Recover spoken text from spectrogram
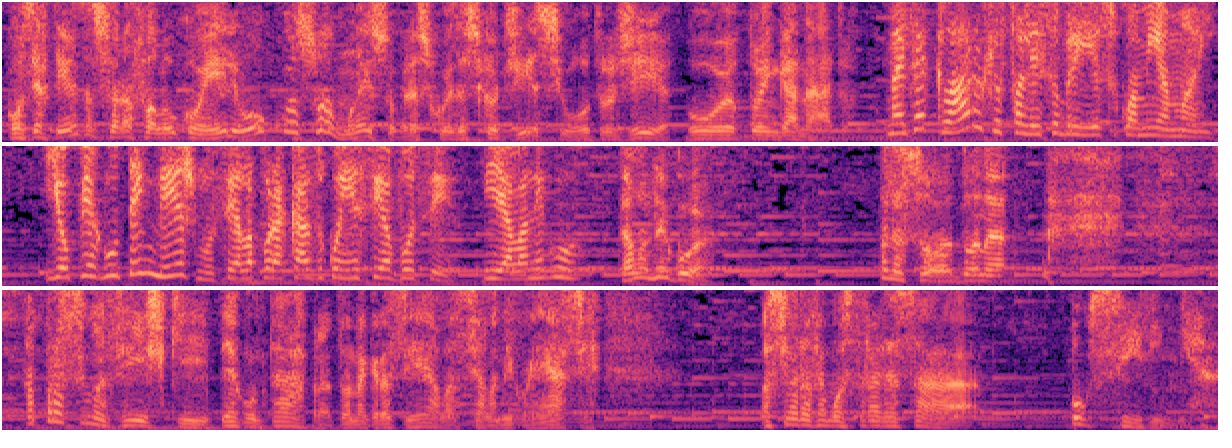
Com certeza a senhora falou com ele ou com a sua mãe sobre as coisas que eu disse o outro dia. Ou eu tô enganado? Mas é claro que eu falei sobre isso com a minha mãe. E eu perguntei mesmo se ela por acaso conhecia você. E ela negou. Ela negou. Olha só, dona. A próxima vez que perguntar para dona Graziella se ela me conhece, a senhora vai mostrar essa pulseirinha.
